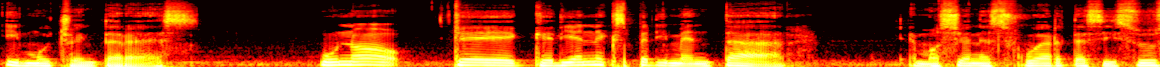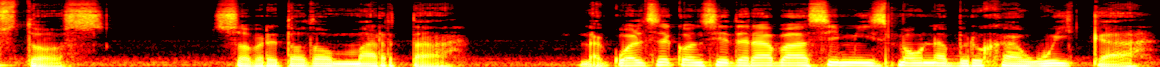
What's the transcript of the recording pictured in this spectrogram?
y mucho interés. Uno que querían experimentar emociones fuertes y sustos, sobre todo Marta, la cual se consideraba a sí misma una bruja wicca,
